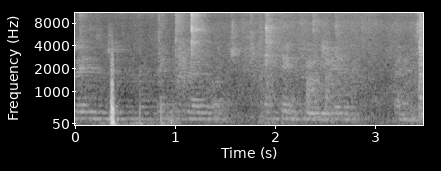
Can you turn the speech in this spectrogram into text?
ladies and gentlemen. Thank you very much. And thank you again. Thanks.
